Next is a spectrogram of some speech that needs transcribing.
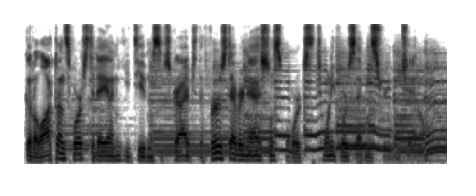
Go to Locked On Sports Today on YouTube and subscribe to the first ever national sports 24 7 streaming channel.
